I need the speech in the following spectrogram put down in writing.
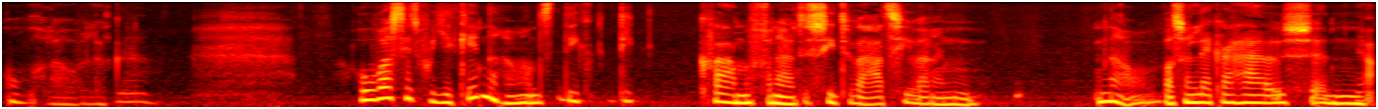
Ongelooflijk. Ja. Hoe was dit voor je kinderen? Want die, die kwamen vanuit een situatie waarin, nou, het was een lekker huis en Ja.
